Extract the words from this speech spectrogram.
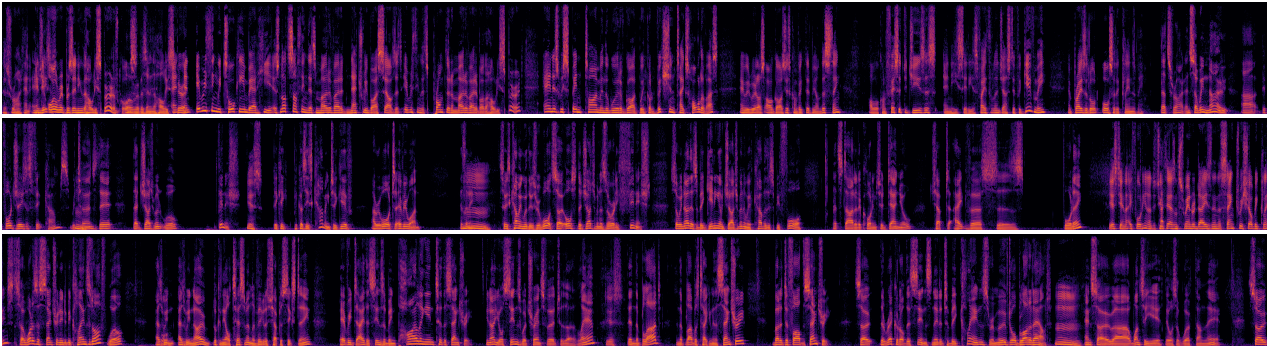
That's right. And- And, and the oil representing the Holy Spirit, of course. Oil representing the Holy And- Spirit. And, everything we're talking about here is not something that's motivated naturally by ourselves. It's everything that's prompted and motivated by the Holy Spirit. And as we spend time in the Word of God, when conviction takes hold of us and we realize, oh, God's just convicted me on this thing, I will confess it to Jesus. And He said He is faithful and just to forgive me and praise the Lord also to cleanse me. That's right. And so we know uh, before Jesus fit comes, Hmm. returns, there that judgment will finish Yes. because, because he's coming to give a reward to everyone, isn't Hmm. he? So he's coming with his reward. So also the judgment is already finished. So we know there's a beginning of judgment, and we've covered this before. That started according to Daniel chapter 8, verses 14. Yes, Jenna, 814, under 2,300 days, and then the sanctuary shall be cleansed. So, what does the sanctuary need to be cleansed of? Well, as we as we know, look in the Old Testament, Leviticus chapter sixteen. Every day, the sins have been piling into the sanctuary. You know, your sins were transferred to the lamb, Yes. then the blood, and the blood was taken in the sanctuary, but it defiled the sanctuary. So the record of their sins needed to be cleansed, removed, or blotted out. Mm. And so uh, once a year, there was a work done there. So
